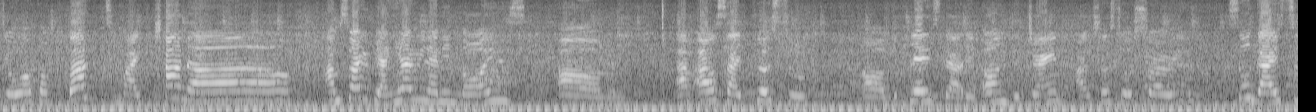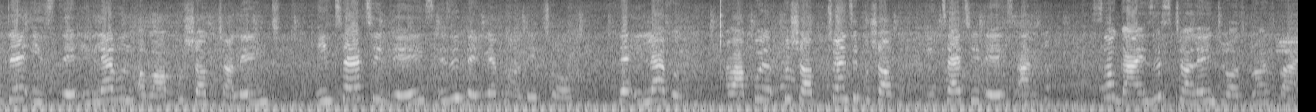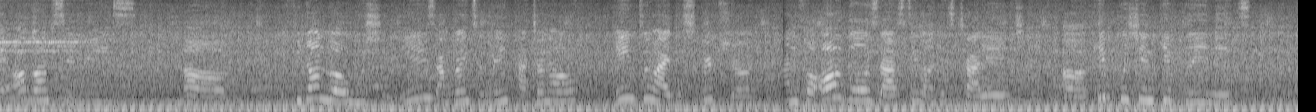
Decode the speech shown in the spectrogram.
guys you're welcome back to my channel. I'm sorry if you're hearing any noise. Um i'm outside close to um the place that they own the giant i'm so so sorry. So guys today is the 11th of our push-up challenge in 30 days. Is it the 11th or the 12th the 11th our push-up 20 push-up in 30 days. And so guys this challenge was brought by Ogoms series. Um if you don't know who she is i'm going to link her channel into my description. And for all those that are still on this challenge uh, keep pushing keep doing it.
